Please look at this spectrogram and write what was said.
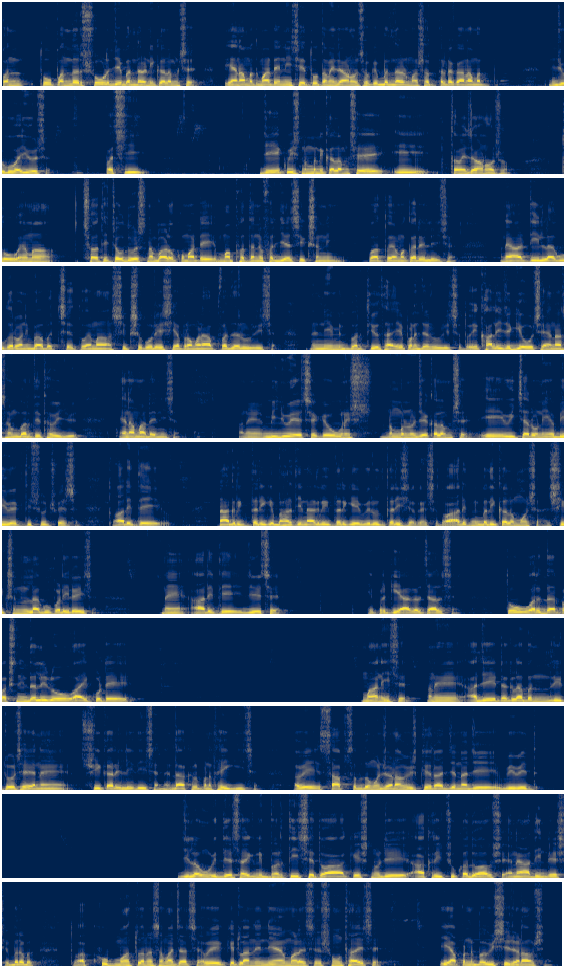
પન, તો પંદર, સોળ જે બંધારણની કલમ છે, એ અનામત માટેની છે. તો તમે જાણો છો કે બંધારણમાં સત્તર ટકા અનામતની જોગવાઈઓ છે. પછી જે એકવીસ નંબરની કલમ છે એ તમે જાણો છો, તો એમાં છથી ચૌદ વર્ષના બાળકો માટે મફત અને ફરજિયાત શિક્ષણની વાતો એમાં કરેલી છે અને આરટી લાગુ કરવાની બાબત છે તો એમાં શિક્ષકો રેશિયા પ્રમાણે આપવા જરૂરી છે અને નિયમિત ભરતીઓ થાય એ પણ જરૂરી છે. તો એ ખાલી જગ્યાઓ છે, એના સામે ભરતી થવી જોઈએ, એના માટેની છે. અને બીજું એ છે કે ઓગણીસ નંબરનો જે કલમ છે એ વિચારોની અભિવ્યક્તિ સૂચવે છે. તો આ રીતે નાગરિક તરીકે, ભારતીય નાગરિક તરીકે વિરોધ કરી શકે છે. તો આ રીતની બધી કલમો શિક્ષણ લાગુ પડી રહી છે ને આ રીતે જે છે એ પ્રક્રિયા આગળ ચાલશે. તો અરજદાર પક્ષની દલીલો હાઈકોર્ટે માની છે અને આ જે ઢગલાબંધ રીટો છે એને સ્વીકારી લીધી છે અને દાખલ પણ થઈ ગઈ છે. હવે સાફ શબ્દોમાં જણાવ્યું કે રાજ્યના જે વિવિધ જિલ્લાઓ વિદ્યા સહાયકની ભરતી છે, તો આ કેસનો જે આખરી ચુકાદો આવશે એને આધીન રહેશે, બરાબર? તો આ ખૂબ મહત્ત્વના સમાચાર છે. હવે કેટલાને ન્યાય મળે છે, શું થાય છે એ આપણને ભવિષ્ય જણાવશે.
